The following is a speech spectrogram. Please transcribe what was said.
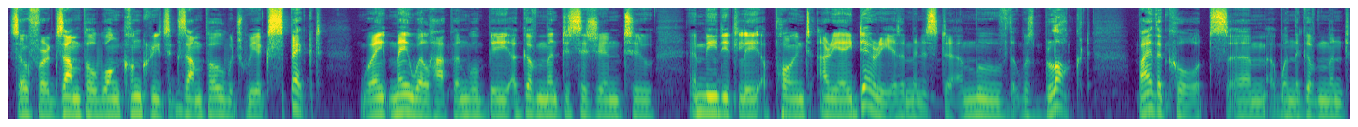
So, for example, one concrete example which we expect may well happen will be a government decision to immediately appoint Aryeh Deri as a minister, a move that was blocked by the courts um, when the government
